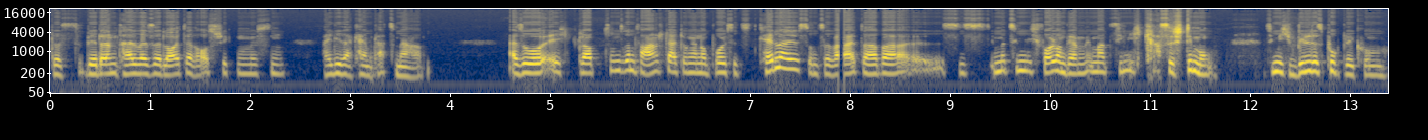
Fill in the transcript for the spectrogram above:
dass wir dann teilweise Leute rausschicken müssen, weil die da keinen Platz mehr haben. Also ich glaube zu unseren Veranstaltungen, obwohl es jetzt Keller ist und so weiter, aber es ist immer ziemlich voll und wir haben immer ziemlich krasse Stimmung, ziemlich wildes Publikum.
